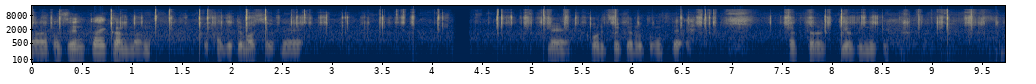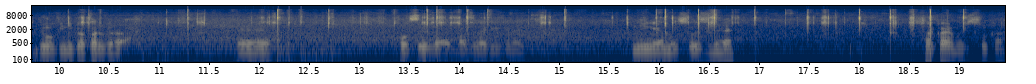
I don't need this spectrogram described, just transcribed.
まあやっぱ全体感なんか欠けてますよね。ね、効率よくやろうと思って、やったら逆に病気にかかるから、えー、抗生剤混ぜなきゃいけない。人間も一緒ですね。社会も一緒か。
